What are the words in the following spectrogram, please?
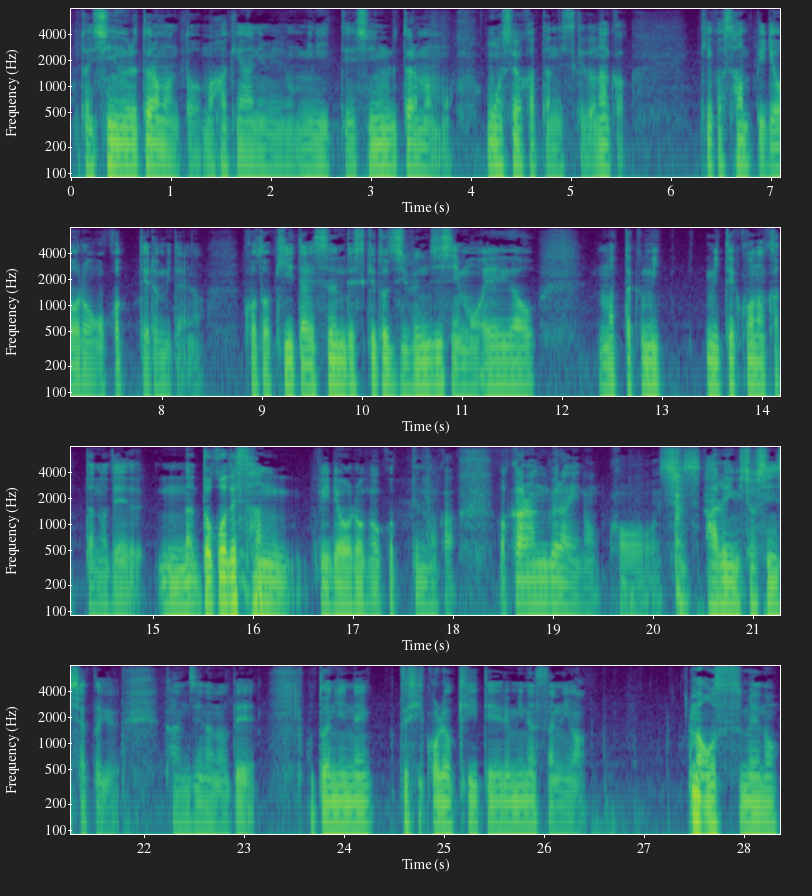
本当に新ウルトラマンと、まあ、派遣アニメを見に行って、新ウルトラマンも面白かったんですけど、なんか、結構賛否両論起こってるみたいなことを聞いたりするんですけど、自分自身も映画を全く見、見てこなかったので、な、どこで賛否両論が起こってんのかわからんぐらいの、こう、ある意味初心者という感じなので、本当にね、ぜひこれを聞いている皆さんには、まあ、おすすめの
